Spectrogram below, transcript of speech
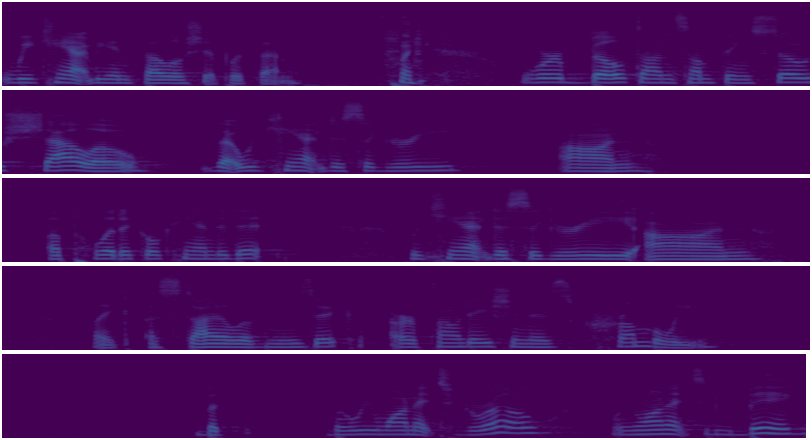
we can't be in fellowship with them. Like, we're built on something so shallow that we can't disagree on a political candidate. We can't disagree on like a style of music. Our foundation is crumbly. But but we want it to grow. We want it to be big,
